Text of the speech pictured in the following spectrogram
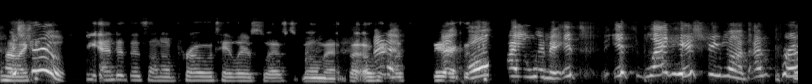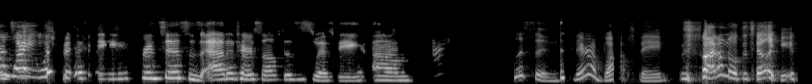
It's true. we ended this on a pro Taylor Swift moment, but okay, I- all white women. It's it's black history month. I'm pro white women. Swiftie. Princess has added herself as a Swiftie. Um, listen there are a bops babe. So i don't know what to tell you.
